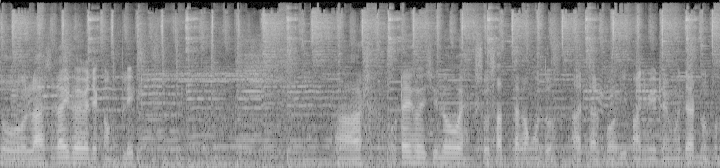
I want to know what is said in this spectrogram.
তো লাস্ট রাইড হয়ে গেছে কমপ্লিট আর ওটাই হয়েছিল একশো সাত টাকা মতো। আর তারপরই পাঁচ মিনিটের মধ্যে আর নতুন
